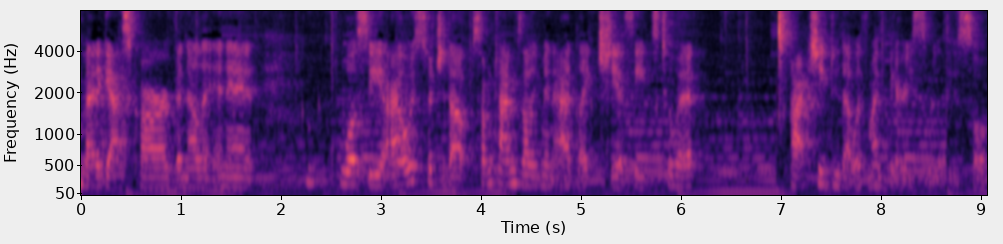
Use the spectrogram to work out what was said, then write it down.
Madagascar vanilla in it. We'll see. I always switch it up. Sometimes I'll even add like chia seeds to it. I actually do that with my berry smoothies. So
